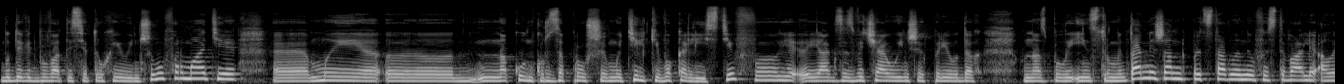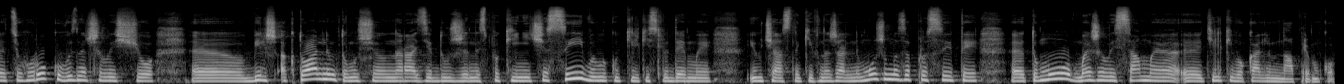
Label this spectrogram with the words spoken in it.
буде відбуватися трохи у іншому форматі. Ми на конкурс запрошуємо тільки вокалістів, як зазвичай у інших періодах. У нас були і інструментальний жанр представлений у фестивалі, але цього року визначили, що е, більш актуальним, тому що наразі дуже неспокійні часи. Велику кількість людей ми і учасників, на жаль, не можемо запросити, е, тому обмежились саме е, тільки вокальним напрямком.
